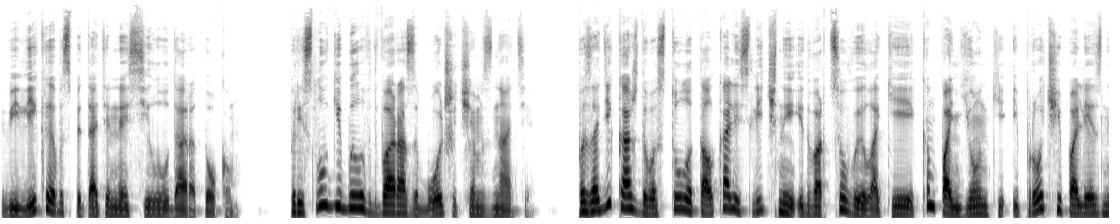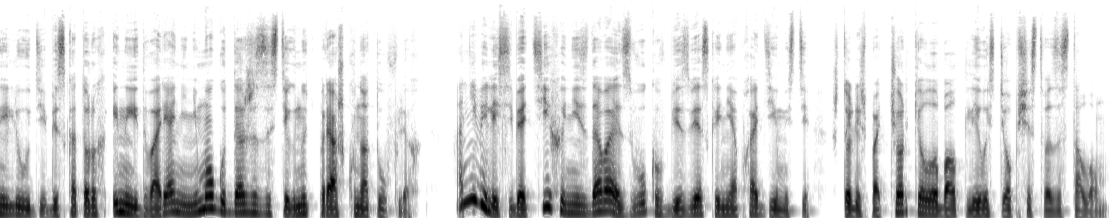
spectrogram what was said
великая воспитательная сила удара током. Прислуги было в два раза больше, чем знати. Позади каждого стула толкались личные и дворцовые лакеи, компаньонки и прочие полезные люди, без которых иные дворяне не могут даже застегнуть пряжку на туфлях. Они вели себя тихо, не издавая звуков без веской необходимости, что лишь подчеркивало болтливость общества за столом.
